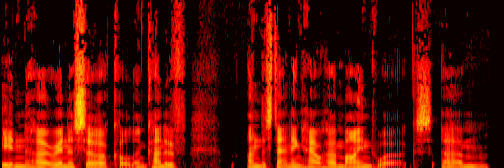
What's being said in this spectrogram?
in her inner circle and kind of understanding how her mind works. Um,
